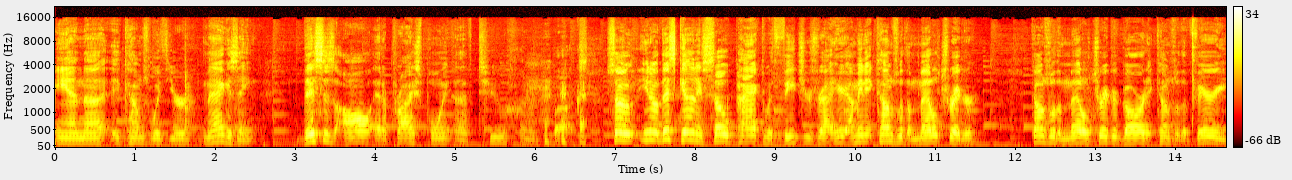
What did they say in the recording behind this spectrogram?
and uh, it comes with your magazine. This is all at a price point of 200 bucks. so, you know, this gun is so packed with features right here. I mean, it comes with a metal trigger, comes with a metal trigger guard, it comes with a very,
